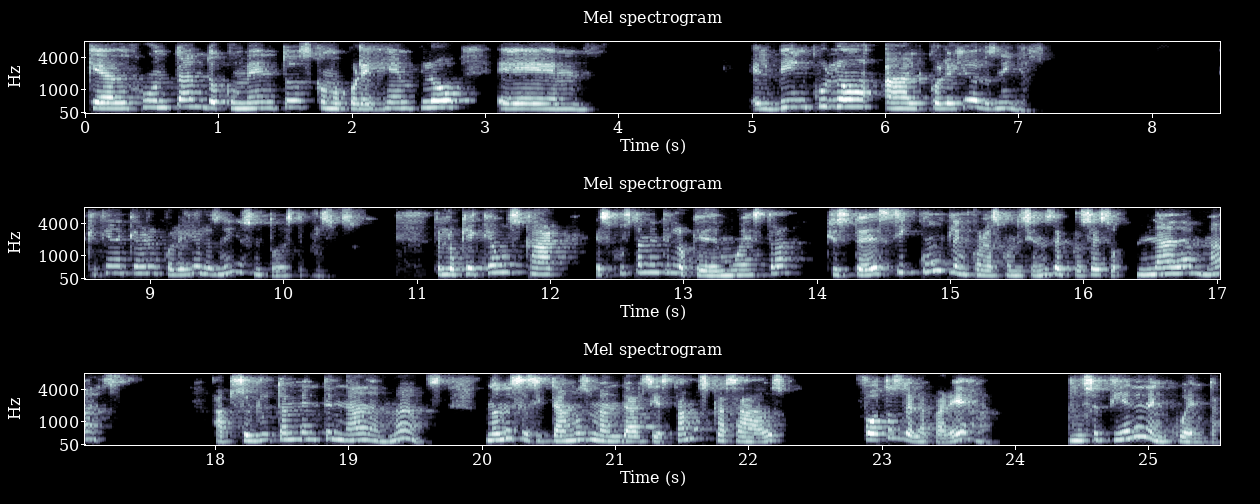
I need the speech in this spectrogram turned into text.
que adjuntan documentos como, por ejemplo, em, el vínculo al colegio de los niños. ¿Qué tiene que ver el colegio de los niños en todo este proceso? Entonces, lo que hay que buscar es justamente lo que demuestra que ustedes sí cumplen con las condiciones del proceso, nada más, absolutamente nada más. No necesitamos mandar, si estamos casados, fotos de la pareja, no se tienen en cuenta.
